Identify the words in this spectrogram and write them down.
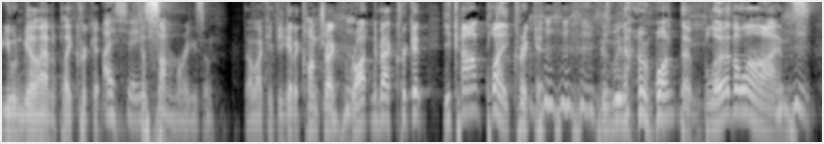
you wouldn't be allowed to play cricket. I see. For some reason. They're like, if you get a contract writing about cricket, you can't play cricket because we don't want to blur the lines.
